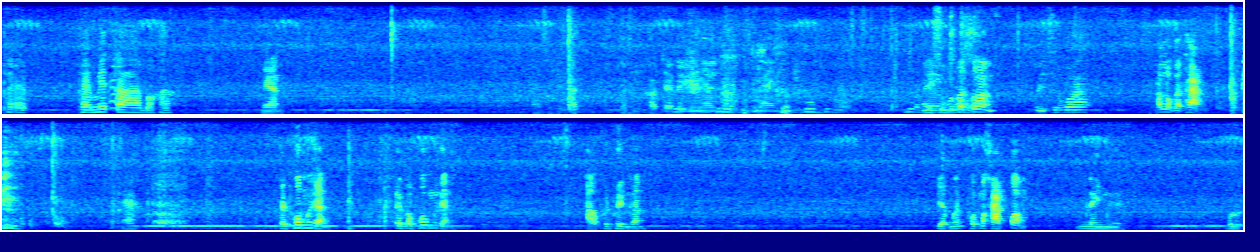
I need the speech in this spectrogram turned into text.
แผ่ ผ่เมตตาบอกค่ะแมนเข้าใจได้ยๆง่ายในซุปเปอร์ซ่อนมีชื่อว่าพันโลกธาตุนะเป็นพวกเมื่อนเป็นประพวกเมื่อนเอาพื้นๆกันเปรียบเหมือนผมมาขาดป้อมในมือ บุรุษ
